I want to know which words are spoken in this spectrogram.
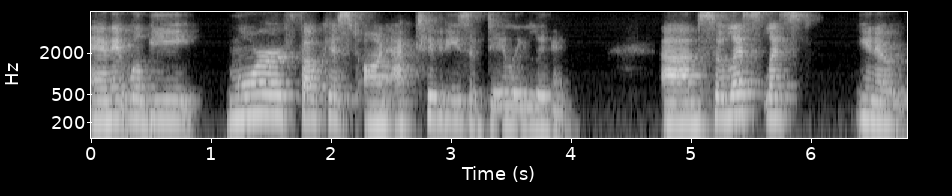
and it will be more focused on activities of daily living. Um, so let's let's you know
